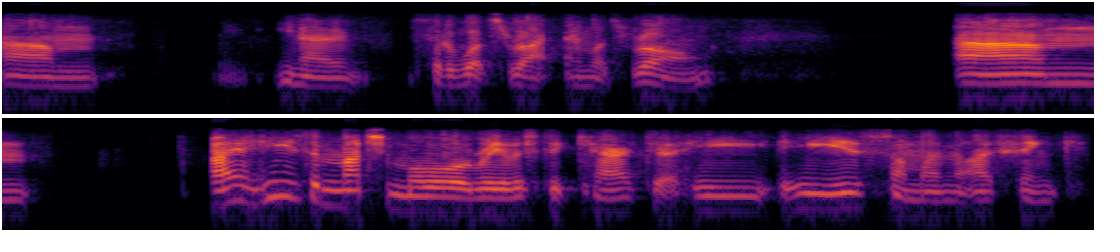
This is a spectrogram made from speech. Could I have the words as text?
um, you know, sort of what's right and what's wrong. Um, I, he's a much more realistic character. He he is someone I think,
